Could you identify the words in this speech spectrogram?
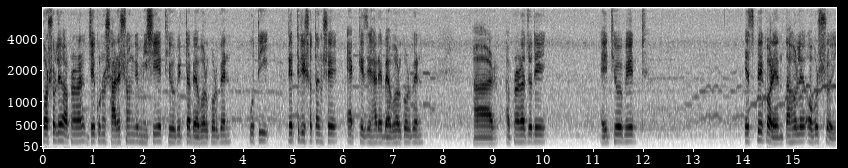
ফসলেও আপনারা যে কোনো সারের সঙ্গে মিশিয়ে থিওভিটটা ব্যবহার করবেন। প্রতি তেত্রিশ শতাংশে এক কেজি হারে ব্যবহার করবেন। আর আপনারা যদি এই থিওভিট স্প্রে করেন, তাহলে অবশ্যই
